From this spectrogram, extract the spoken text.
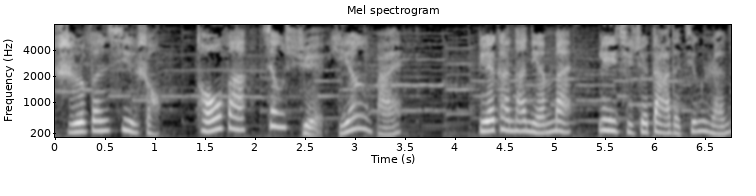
十分细瘦，头发像雪一样白。别看她年迈，力气却大得惊人。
